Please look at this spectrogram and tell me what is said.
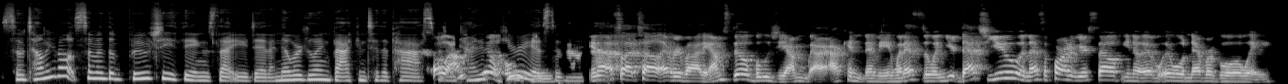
So tell me about some of the bougie things that you did. I know we're going back into the past, but oh, I'm, I'm kind of curious bougie. about that. You know, that's what I tell everybody. I'm still bougie. I'm. I, I, can. I mean, when that's when you that's you and that's a part of yourself. You know, it, it will never go away.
